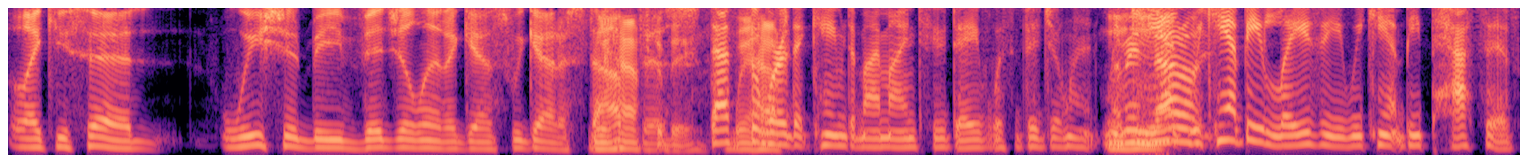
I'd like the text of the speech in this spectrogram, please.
like you said, we should be vigilant against. We got to stop. we have this. to be. That's We the have word that came to my mind too, Dave, was vigilant. We, I mean, can't, we can't be lazy. We can't be passive.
